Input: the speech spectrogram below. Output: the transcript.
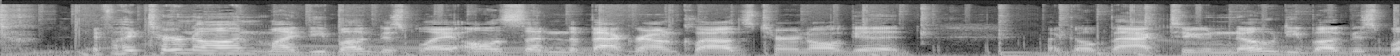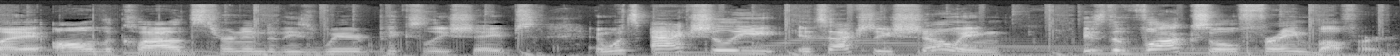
if I turn on my debug display, all of a sudden the background clouds turn all good. If I go back to no debug display, all the clouds turn into these weird pixely shapes. And what's actually it's actually showing is the voxel frame buffer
